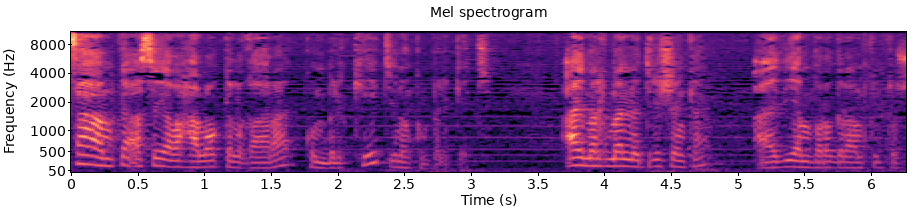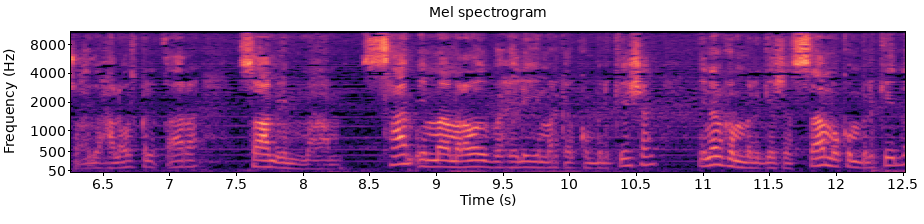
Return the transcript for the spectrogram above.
saamka asaga waxaa loo kala qaaraa complicate ino complicate. Caadi marka malnutritionka caadiyan programka intuu socdo waxaa loo kala qaaraa sam imam sam imam labadaba waxay leeyihiin marka complication inon complication sam oo complicate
